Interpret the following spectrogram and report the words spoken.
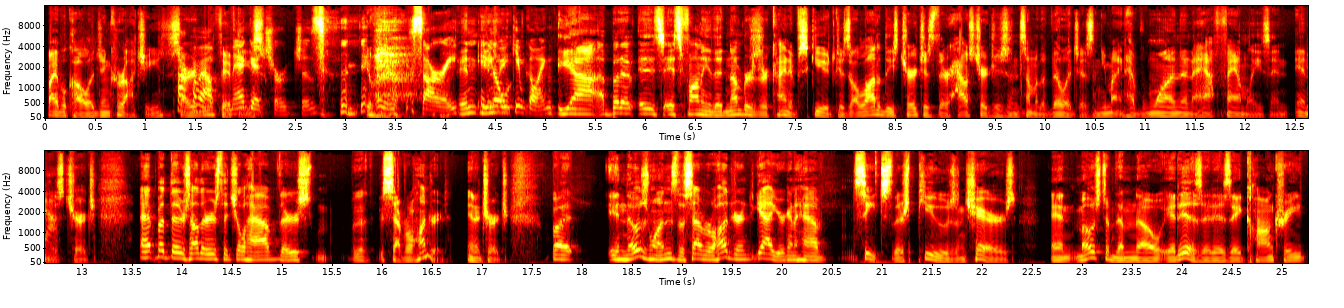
Bible college in Karachi, Talk started about in the 50s. mega churches. anyway, sorry. And, you know, keep going. Yeah, but it's it's funny. The numbers are kind of skewed because a lot of these churches, they're house churches in some of the villages, and you might have one and a half families in in this church. Uh, but there's others that you'll have. There's uh, several hundred in a church, but in those ones, the several hundred, yeah, you're going to have seats. There's pews and chairs, and most of them, though, it is it is a concrete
